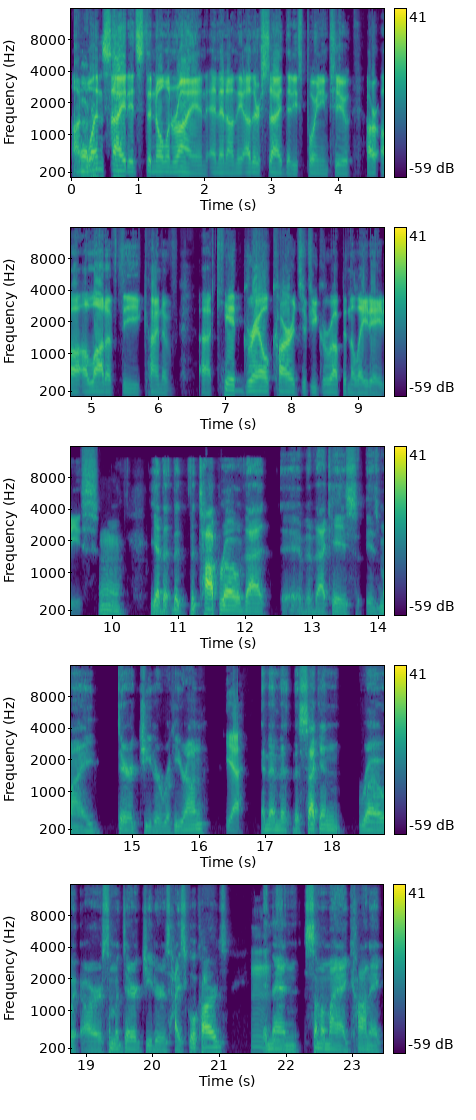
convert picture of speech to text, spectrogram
on Okay. one side it's the Nolan Ryan, and then on the other side that he's pointing to are a, a lot of the kind of uh, kid Grail cards if you grew up in the late '80s. Mhm. Yeah, the, the the top row of that of that case is my Derek Jeter rookie run, Yeah. and then the the second row are some of Derek Jeter's high school cards, Mm, and then some of my iconic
